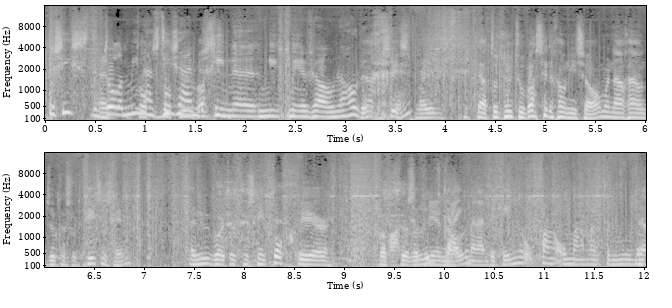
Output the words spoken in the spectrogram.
Precies, de Dolomina's die tot zijn misschien eh, niet meer zo nodig. Ja, precies. hè. Maar ja, tot nu toe was hij er gewoon niet zo, maar nu gaan we natuurlijk een soort crisis in. En nu wordt het misschien toch weer wat, eh, wat Absoluut, kijk nodig. maar naar de kinderopvang om maar wat te noemen. Ja, ja,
